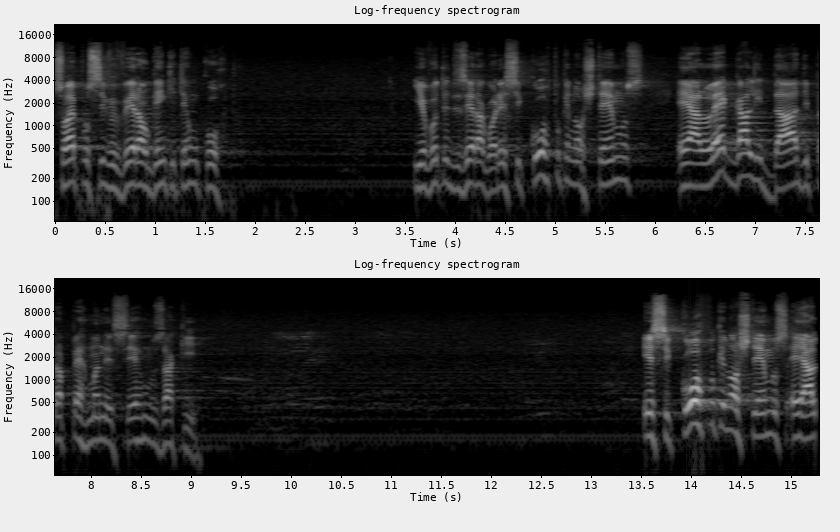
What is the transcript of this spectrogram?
Só é possível ver alguém que tem um corpo. E eu vou te dizer agora: esse corpo que nós temos é a legalidade para permanecermos aqui. Esse corpo que nós temos é a,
